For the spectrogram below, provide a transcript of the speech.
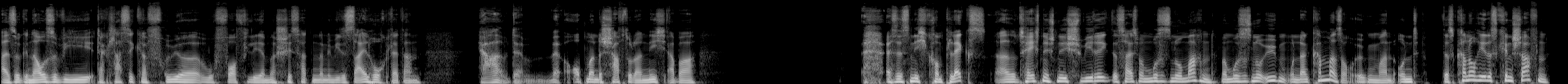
Also genauso wie der Klassiker früher, wovor viele immer Schiss hatten, dann irgendwie das Seil hochklettern. Ja, der, ob man das schafft oder nicht, aber es ist nicht komplex, also technisch nicht schwierig. Das heißt, man muss es nur machen, man muss es nur üben und dann kann man es auch irgendwann. Und das kann auch jedes Kind schaffen.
